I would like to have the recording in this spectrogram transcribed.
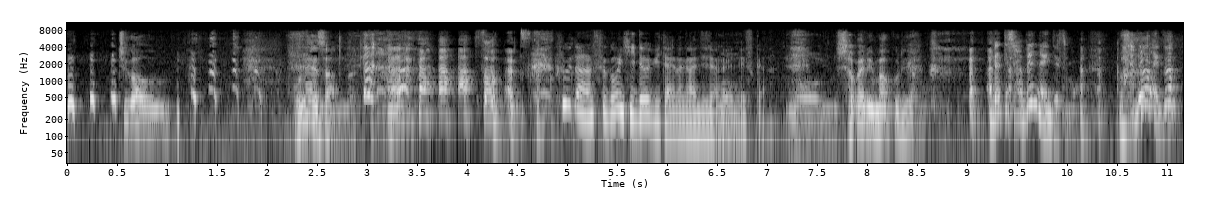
違う。お姉さんが そうなんですか。普段すごいひどいみたいな感じじゃないですか。もう喋りまくりやもん。だって喋んないんですもん。喋んないです。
